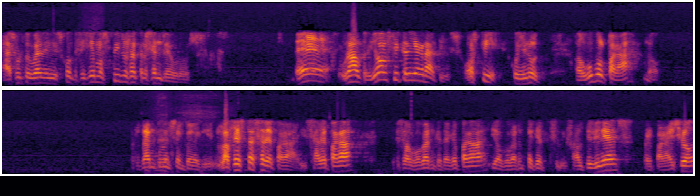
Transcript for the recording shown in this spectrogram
ha sortit el govern i diu, escolta, fiquem els pisos a 300 euros. Eh, un altre, jo els ficaria gratis. Hosti, collonut, algú vol pagar? No. Per tant, comencem per aquí. La festa s'ha de pagar, i s'ha de pagar, és el govern que té que pagar, i el govern té que, si li falta diners per pagar això,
